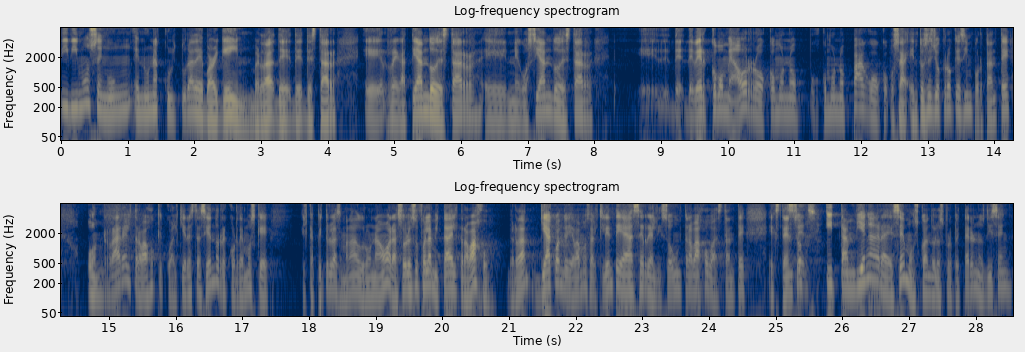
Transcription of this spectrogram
vivimos en, un, en una cultura de bargain, ¿verdad? De, de, estar eh, regateando, de estar eh, negociando, de estar, de, ver cómo me ahorro, cómo no, cómo no pago. O sea, entonces yo creo que es importante honrar el trabajo que cualquiera esté haciendo. Recordemos que el capítulo de la semana duró una hora, solo eso fue la mitad del trabajo, ¿verdad? Ya cuando llevamos al cliente ya se realizó un trabajo bastante extenso y también agradecemos cuando los propietarios nos dicen,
